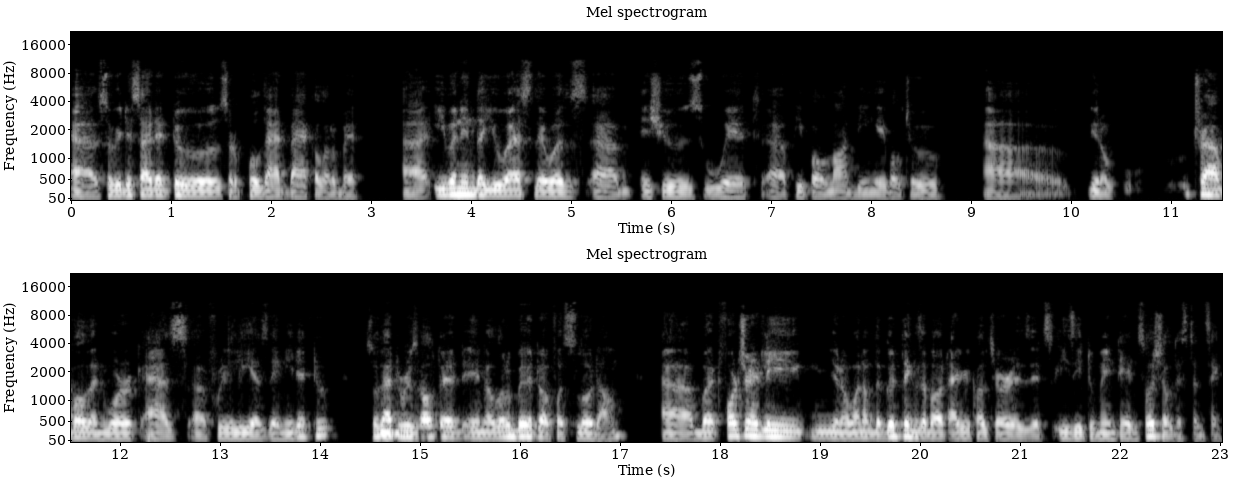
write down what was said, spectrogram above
so we decided to sort of pull that back a little bit. Uh, even in the US, there was um, issues with uh, people not being able to, uh, you know, travel and work as uh, freely as they needed to. So that mm-hmm. resulted in a little bit of a slowdown. Uh, but fortunately, you know, one of the good things about agriculture is it's easy to maintain social distancing.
